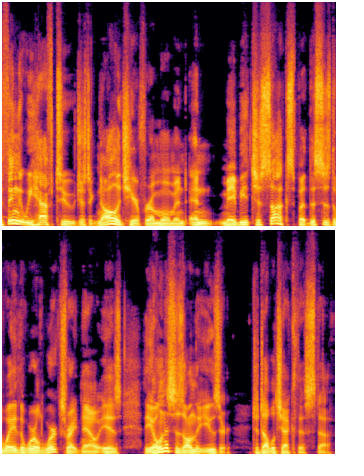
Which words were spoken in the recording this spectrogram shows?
the thing that we have to just acknowledge here for a moment, and maybe it just sucks, but this is the way the world works right now, is the onus is on the user to double check this stuff.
